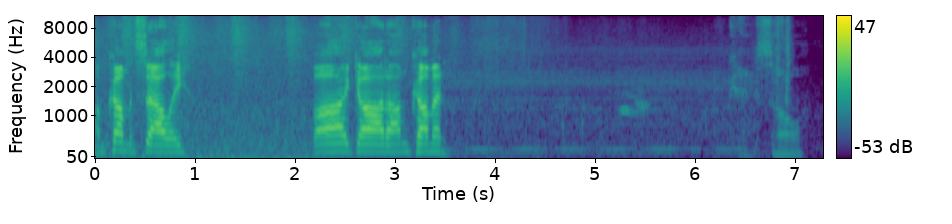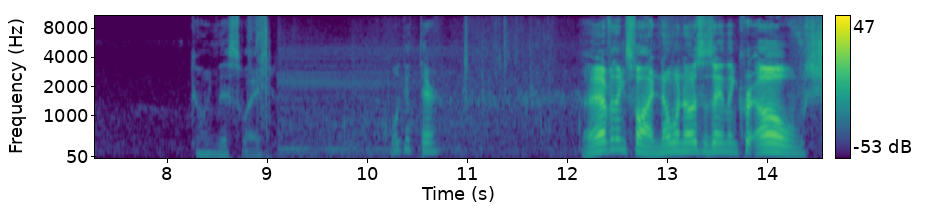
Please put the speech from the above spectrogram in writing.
I'm coming, Sally. By God, I'm coming. Okay, so going this way. We'll get there. Everything's fine. No one notices anything. Oh shit!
